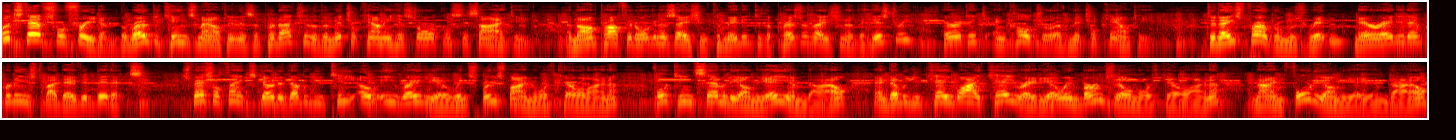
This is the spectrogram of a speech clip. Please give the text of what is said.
Footsteps for Freedom The Road to Kings Mountain is a production of the Mitchell County Historical Society, a nonprofit organization committed to the preservation of the history, heritage, and culture of Mitchell County. Today's program was written, narrated, and produced by David Biddix. Special thanks go to WTOE Radio in Spruce Pine, North Carolina, 1470 on the AM dial, and WKYK Radio in Burnsville, North Carolina, 940 on the AM dial,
